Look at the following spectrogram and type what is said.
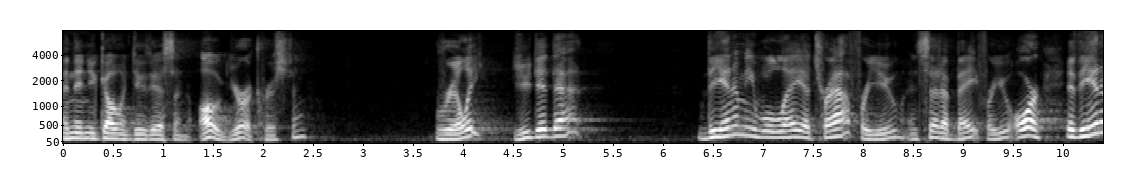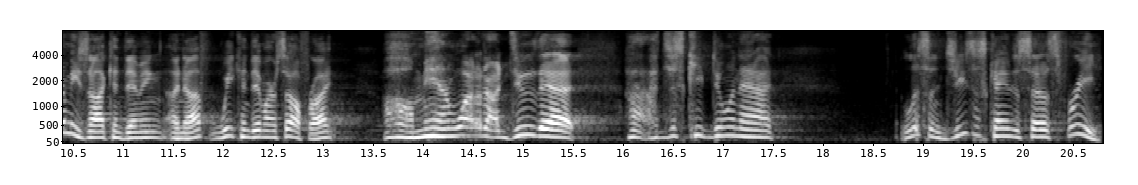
And then you go and do this, and oh, you're a Christian? Really? You did that? The enemy will lay a trap for you and set a bait for you. Or if the enemy's not condemning enough, we condemn ourselves, right? Oh man, why did I do that? I just keep doing that. Listen, Jesus came to set us free.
